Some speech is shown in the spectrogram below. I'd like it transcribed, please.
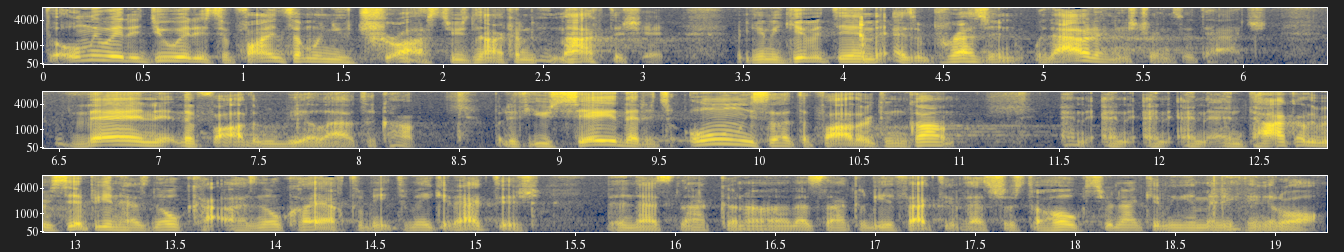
The only way to do it is to find someone you trust who's not going to be makdish it. You're going to give it to him as a present without any strings attached. Then the father would be allowed to come. But if you say that it's only so that the father can come, and and and and, and taka the recipient has no has no kayak to make to make it actish, then that's not gonna that's not gonna be effective. That's just a hoax. You're not giving him anything at all.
